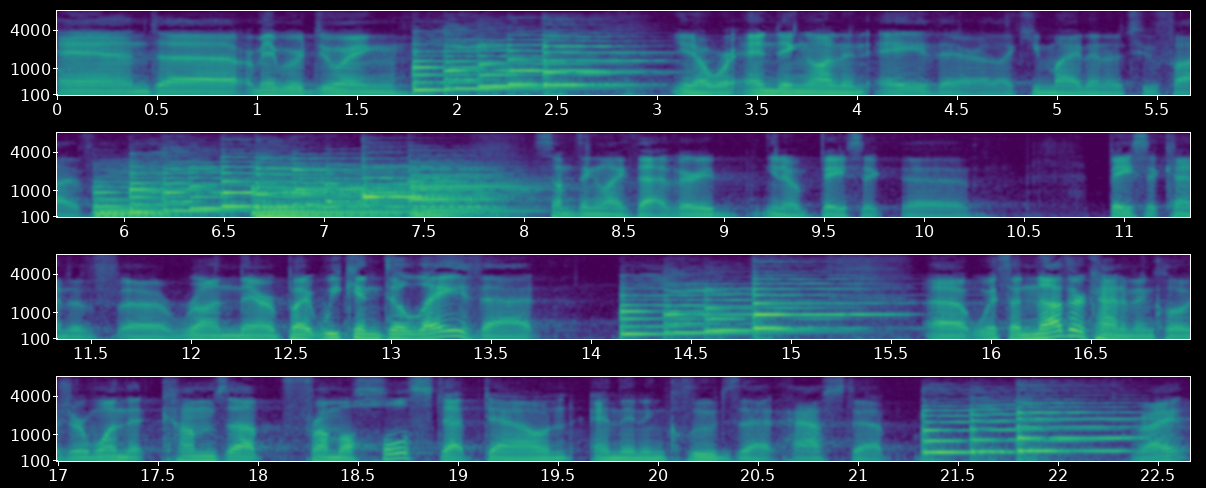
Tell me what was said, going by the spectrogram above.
and uh, or maybe we're doing you know, we're ending on an A there, like you might in a two five, something like that. Very you know basic, uh, basic kind of uh, run there. But we can delay that uh, with another kind of enclosure, one that comes up from a whole step down and then includes that half step, right?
